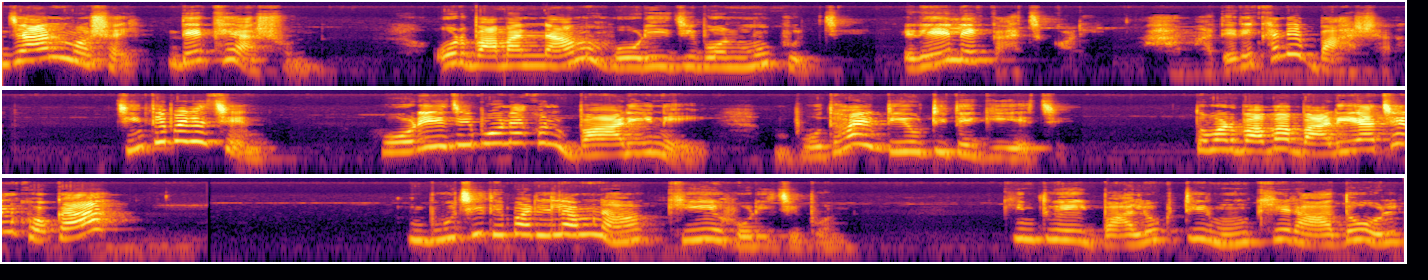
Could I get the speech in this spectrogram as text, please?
যান মশাই দেখে আসুন। ওর বাবার নাম হরিজীবন মুখুজ্জি, রেলে কাজ করে। আমাদের এখানে বাসা। চিনতে পেরেছেন? হরিজীবন এখন বাড়ি নেই, বোধহয় ডিউটিতে গিয়েছে। তোমার বাবা বাড়ি আছেন খোকা? বুঝিতে পারিলাম না কে হরিজীবন। কিন্তু এই বালকটির মুখের আদল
